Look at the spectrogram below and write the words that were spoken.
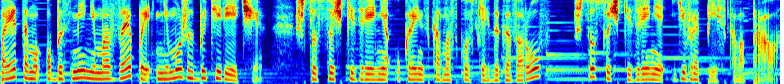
Поэтому об измене Мазепы не может быть и речи, что с точки зрения украинско-московских договоров, что с точки зрения европейского права.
